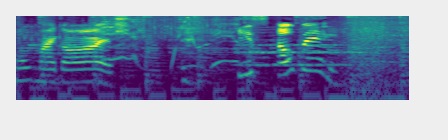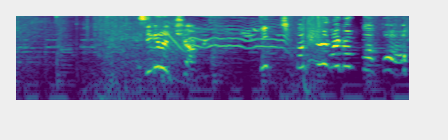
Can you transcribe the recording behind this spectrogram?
Oh my gosh. He's helping. Is he gonna chuck? He chucked her like a football.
